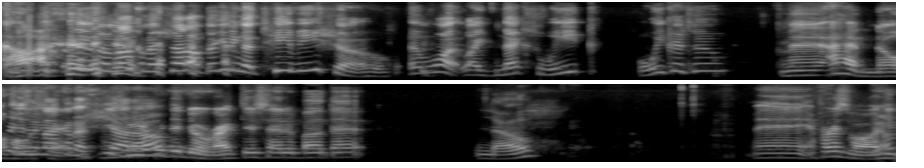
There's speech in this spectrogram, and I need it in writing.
God. They're not gonna shut up. They're getting a TV show, and what, like next week, a week or two? Man, I have no hope. They're not gonna. Did shut you up. what the director said about that? No. Man, first of all, he,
